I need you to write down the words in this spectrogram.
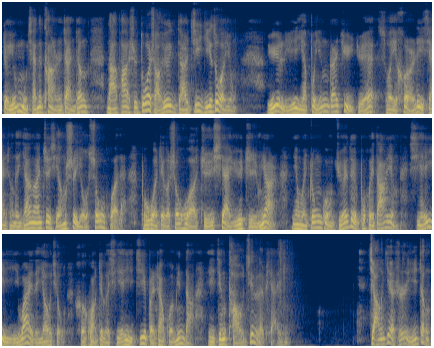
对于目前的抗日战争，哪怕是多少有一点积极作用。”于理也不应该拒绝，所以赫尔利先生的延安之行是有收获的。不过，这个收获只限于纸面，因为中共绝对不会答应协议以外的要求。何况，这个协议基本上国民党已经讨尽了便宜。蒋介石一怔，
